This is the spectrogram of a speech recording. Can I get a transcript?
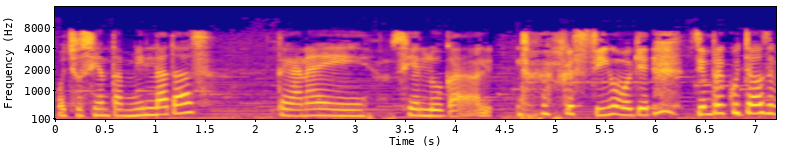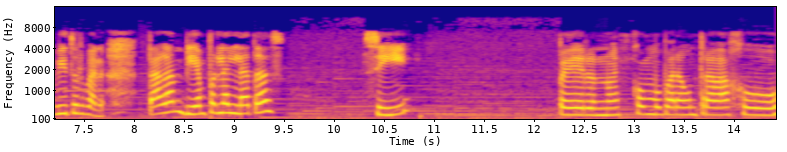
800 mil latas, te ganáis 100 lucas. así, como que siempre he escuchado ese mito urbano. ¿Pagan bien por las latas? Sí, pero no es como para un trabajo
